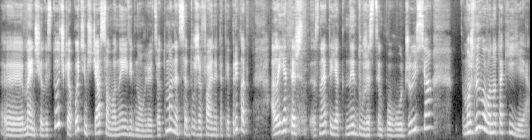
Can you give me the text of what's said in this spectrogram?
е, менші листочки, а потім з часом вони відновлюються. От у мене це дуже файний такий приклад, але я теж, знаєте, як не дуже з цим погоджуюся. Можливо, воно так і є.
